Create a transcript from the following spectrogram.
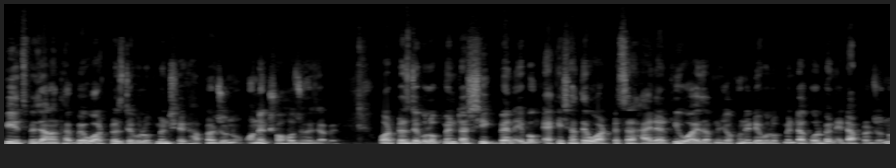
পিএইচপি জানা থাকবে ওয়ার্ডপ্রেস ডেভেলপমেন্ট শেখা আপনার জন্য অনেক সহজ হয়ে যাবে। ওয়ার্ডপ্রেস ডেভেলপমেন্টটা শিখবেন এবং একই সাথে ওয়ার্ডপ্রেসের হাইরার্কি ওয়াইজ আপনি যখন এই ডেভেলপমেন্টটা করবেন, এটা আপনার জন্য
